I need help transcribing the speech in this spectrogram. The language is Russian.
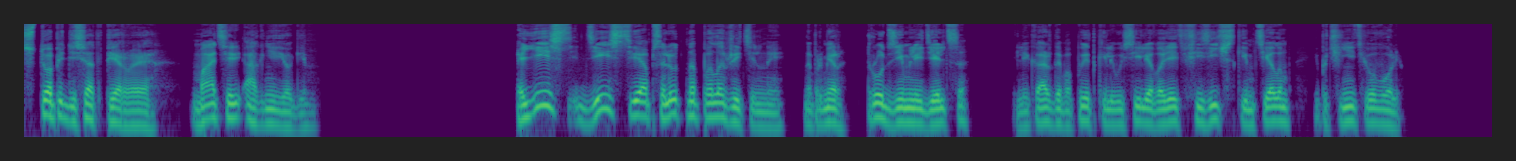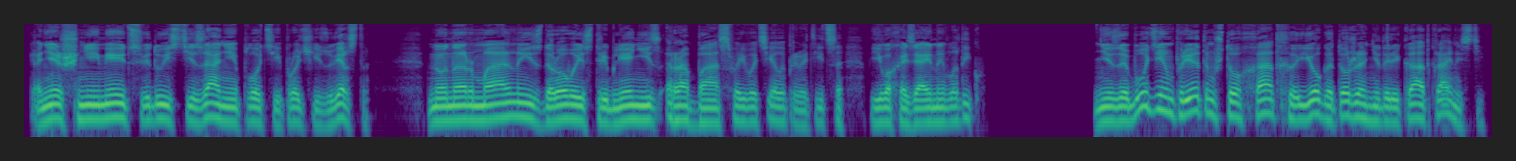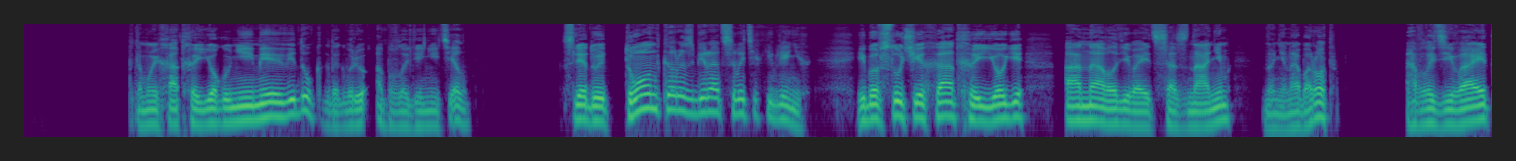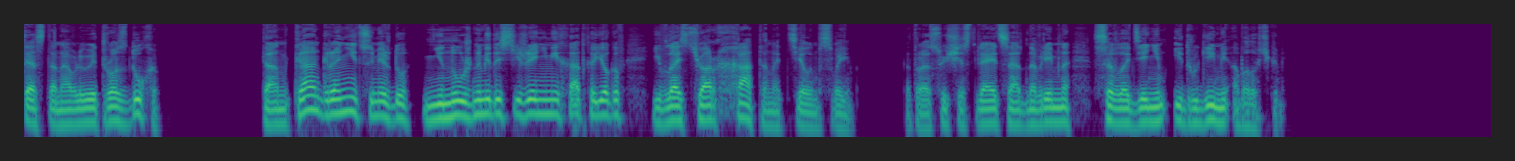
151. Матерь Агни Йоги Есть действия абсолютно положительные, например, труд земледельца или каждая попытка или усилие владеть физическим телом и подчинить его воле. Конечно, не имеют в виду истязания плоти и прочие изуверства, но нормальное и здоровое стремление из раба своего тела превратиться в его хозяина и владыку. Не забудем при этом, что хатха-йога тоже недалека от крайности. Потому и хатха-йогу не имею в виду, когда говорю об владении телом. Следует тонко разбираться в этих явлениях, ибо в случае хатха-йоги она владевает сознанием, но не наоборот, овладевает и останавливает рост духа. Тонка граница между ненужными достижениями хатха-йогов и властью архата над телом своим, которая осуществляется одновременно совладением и другими оболочками.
